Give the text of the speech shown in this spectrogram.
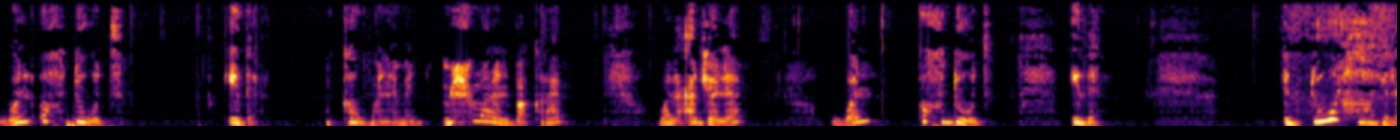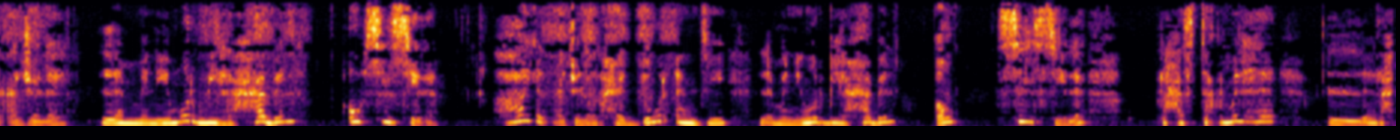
والأخدود. إذا مكونة من محور البكرة والعجلة والأخدود. إذا تدور هاي العجلة لما يمر بها حبل أو سلسلة. هاي العجلة راح تدور عندي لما يمر بها حبل أو سلسلة. راح أستعملها راح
